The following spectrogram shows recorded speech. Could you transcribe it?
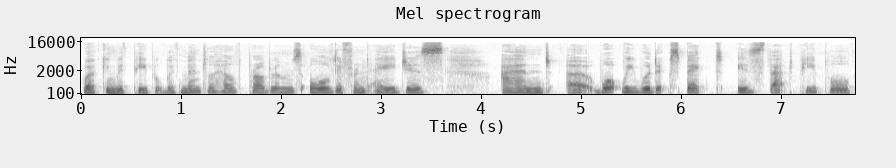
working with people with mental health problems, all different ages. And uh, what we would expect is that people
